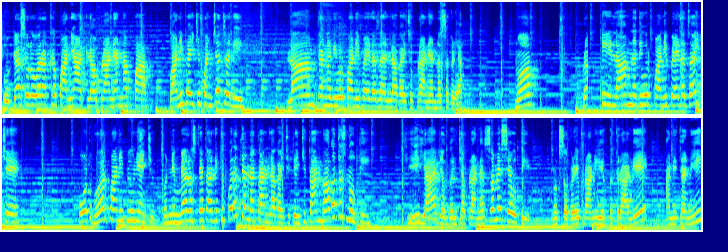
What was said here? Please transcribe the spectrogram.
छोट्या सरोवरातलं पाणी आटल्यावर प्राण्यांना पा पाणी प्यायची पंचायत झाली. लांब त्या नदीवर पाणी प्यायला जायला लागायचं प्राण्यांना सगळ्या. मग प्राणी लांब नदीवर पाणी प्यायला जायचे. पोटभर पाणी पिऊन यायचे. पण निम्म्या रस्त्यात आले की परत त्यांना ताण लागायची. त्यांची ताण भागतच नव्हती. ही या जंगलच्या प्राण्यात समस्या होती. मग सगळे प्राणी एकत्र आले आणि त्यांनी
